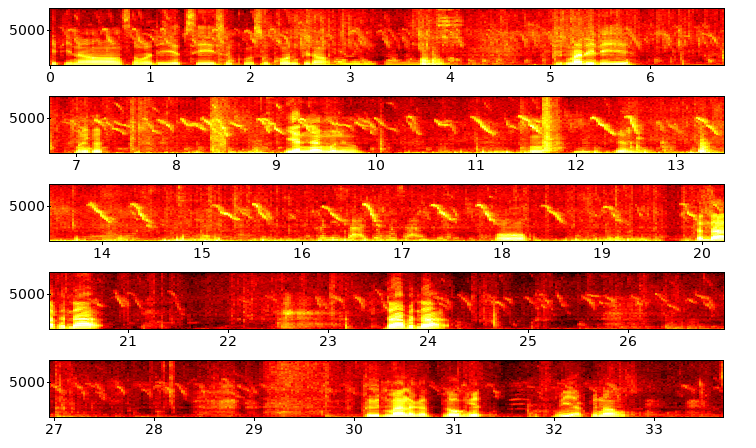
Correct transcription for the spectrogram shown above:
พี่น้องสวัสดีเอฟซีสุขุสุคนพี่น้องเออไม่ได้ฟังเลยกินมาดีๆมันก็เยี่ยนยังมันนี่หนูหึเยี่ยนยังคณิตศาสตร์จะภาษาอังกฤษโอ้เพนด้าเพนด้าด้าเพนด้า ตื่นมาแล้วก็โลกเห็ดเวียกพี่น้อง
